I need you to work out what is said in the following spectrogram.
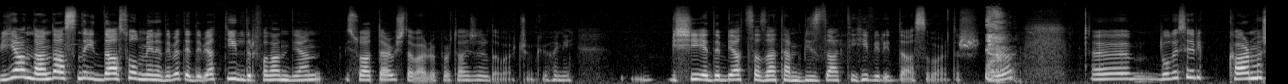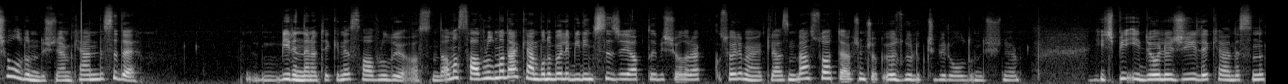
bir yandan da aslında iddiası olmayan edebiyat edebiyat değildir falan diyen bir Suat Derviş de var. Röportajları da var çünkü. Hani bir şey edebiyatsa zaten bizzatihi bir iddiası vardır diyor. Ee, dolayısıyla bir karmaşa olduğunu düşünüyorum. Kendisi de birinden ötekine savruluyor aslında. Ama savrulma derken bunu böyle bilinçsizce yaptığı bir şey olarak söylememek lazım. Ben Suat Derviş'in çok özgürlükçü biri olduğunu düşünüyorum. Hiçbir ideolojiyle kendisini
